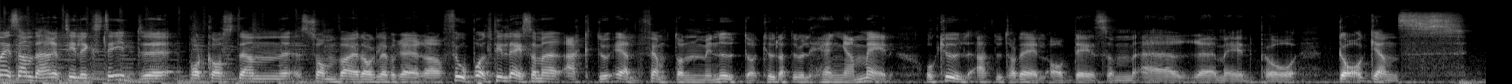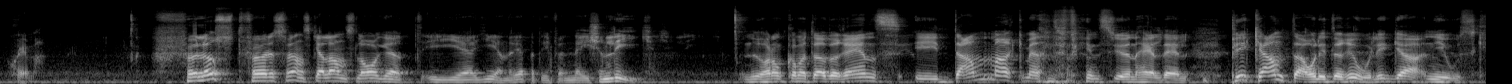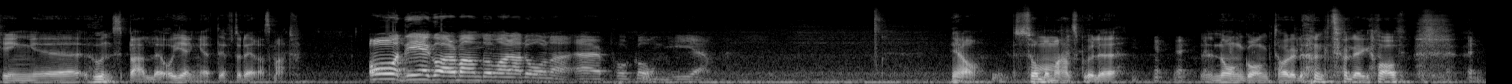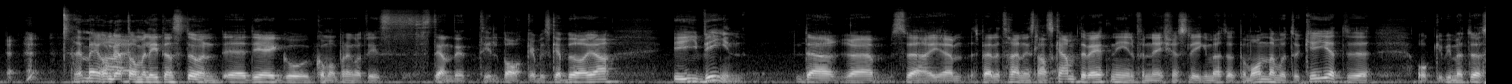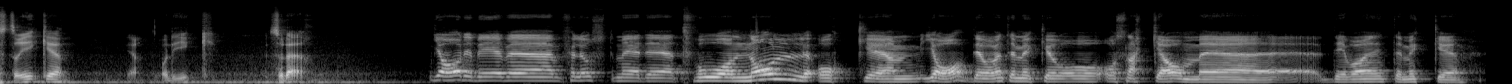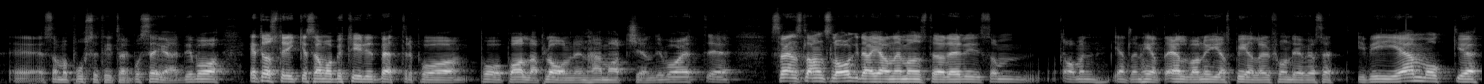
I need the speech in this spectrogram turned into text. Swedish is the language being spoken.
Hejsan hejsan, det här är Tilläggstid. Eh, podcasten som varje dag levererar fotboll till dig som är aktuell 15 minuter. Kul att du vill hänga med. Och kul att du tar del av det som är eh, med på dagens schema. Förlust för svenska landslaget i eh, genrepet inför Nation League. Nu har de kommit överens i Danmark, men det finns ju en hel del pikanta och lite roliga news kring eh, Hundsballe och gänget efter deras match. Och Diego Armando Maradona är på gång igen. Ja, som om han skulle någon gång ta det lugnt och lägga av. Mer om detta om en liten stund. Eh, Diego kommer på något vis ständigt tillbaka. Vi ska börja i Wien där eh, Sverige spelade träningslandskamp, det vet ni, inför Nations League-mötet på måndag mot Turkiet. Eh, och vi mötte Österrike. Ja, och det gick sådär. Ja, det blev eh, förlust med eh, 2-0 och ehm, ja, det var inte mycket att, snacka om. Det var inte mycket Eh, som var positivt, höll jag på att säga. Det var ett Österrike som var betydligt bättre på, på, på alla plan i den här matchen. Det var ett eh, svenskt landslag där Janne mönstrade liksom, ja, men egentligen helt 11 nya spelare från det vi har sett i VM. Och eh,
